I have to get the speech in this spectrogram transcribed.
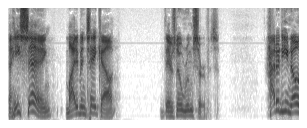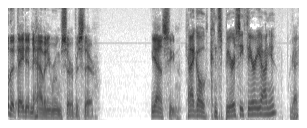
Now he's saying might have been takeout. There's no room service. How did he know that they didn't have any room service there? Yeah, Seton. Can I go conspiracy theory on you? Okay.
